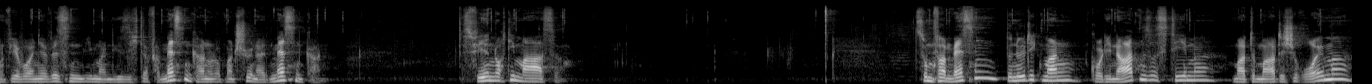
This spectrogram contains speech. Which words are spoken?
Und wir wollen ja wissen, wie man Gesichter vermessen kann und ob man Schönheit messen kann. Es fehlen noch die Maße. Zum Vermessen benötigt man Koordinatensysteme, mathematische Räume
